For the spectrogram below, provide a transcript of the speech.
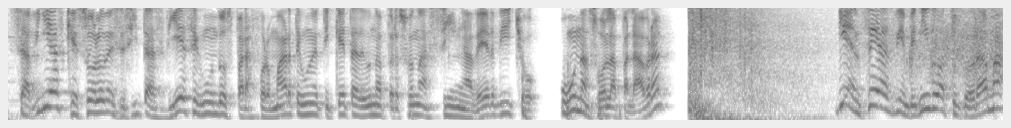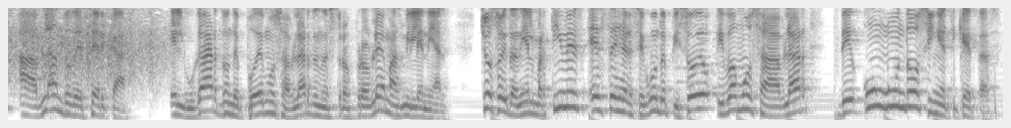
¿Sabías que solo necesitas 10 segundos para formarte una etiqueta de una persona sin haber dicho una sola palabra? Bien, seas bienvenido a tu programa Hablando de cerca, el lugar donde podemos hablar de nuestros problemas millennial. Yo soy Daniel Martínez, este es el segundo episodio y vamos a hablar de un mundo sin etiquetas.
